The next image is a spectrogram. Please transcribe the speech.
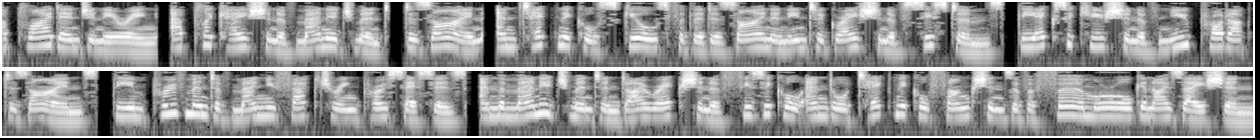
Applied engineering, application of management, design, and technical skills for the design and integration of systems, the execution of new product designs, the improvement of manufacturing processes, and the management and direction of physical and or technical functions of a firm or organization.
